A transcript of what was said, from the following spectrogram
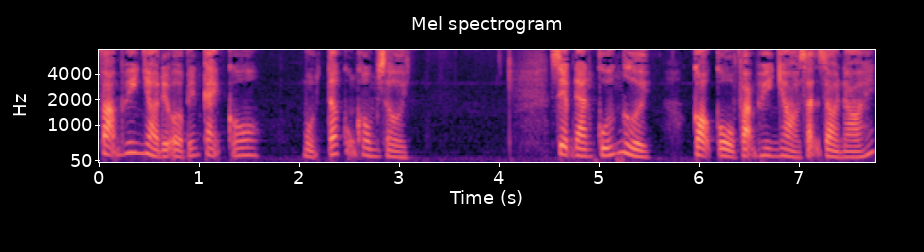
Phạm Huy nhỏ đều ở bên cạnh cô. Một tấc cũng không rời. Diệp đàn cúi người, Cọ cổ Phạm Huy nhỏ dặn dò nói,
